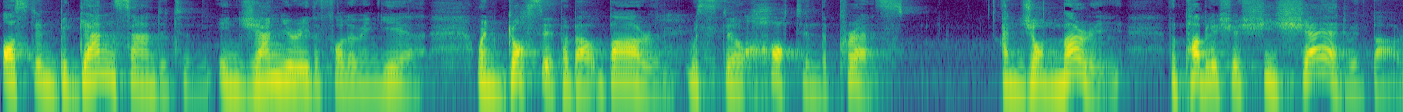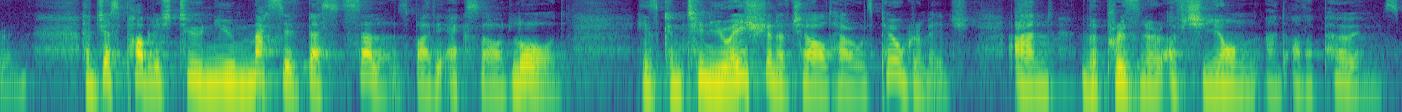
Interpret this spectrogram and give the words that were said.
Austen began Sanditon in January the following year, when gossip about Byron was still hot in the press. And John Murray, the publisher she shared with Byron, had just published two new massive bestsellers by the exiled lord his continuation of Childe Harold's Pilgrimage and The Prisoner of Chillon and other poems.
